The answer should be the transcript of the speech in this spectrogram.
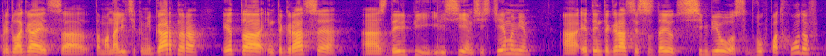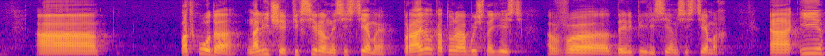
предлагается там, аналитиками Гартнера, это интеграция с DLP или CM-системами. Эта интеграция создает симбиоз двух подходов. Подхода наличия фиксированной системы правил, которая обычно есть в DLP или CM-системах, а, и а,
